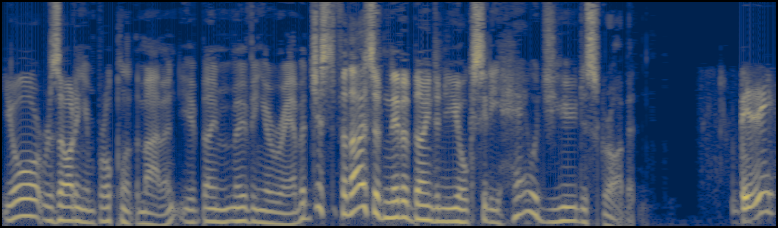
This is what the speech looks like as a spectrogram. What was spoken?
you're residing in Brooklyn at the moment. You've been moving around, but just for those who've never been to New York City, how would you describe it? Busy.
